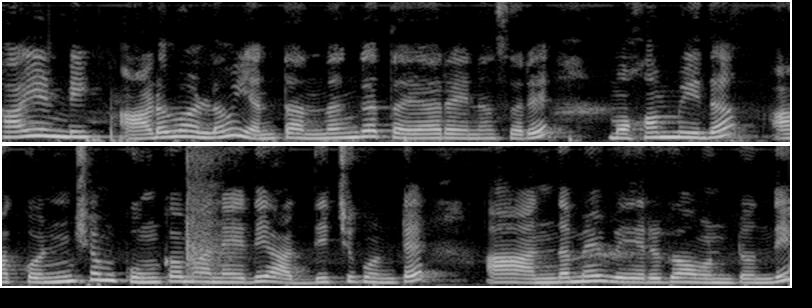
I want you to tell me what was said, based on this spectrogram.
హాయ్ అండి ఆడవాళ్ళం ఎంత అందంగా తయారైనా సరే మొహం మీద ఆ కొంచెం కుంకుమ అనేది అద్దించుకుంటే ఆ అందమే వేరుగా ఉంటుంది.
